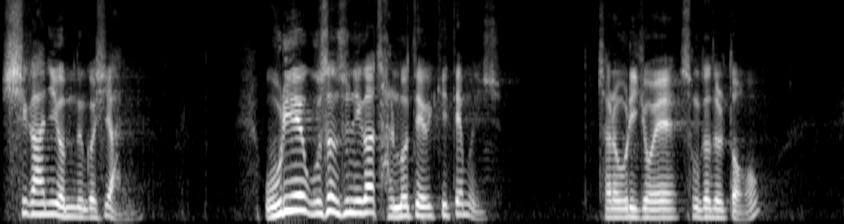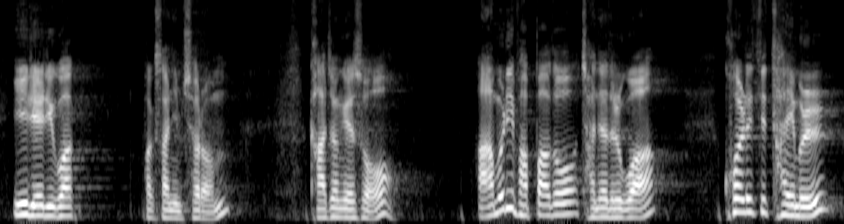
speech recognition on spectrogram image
시간이 없는 것이 아닙니다. 우리의 우선순위가 잘못되어 있기 때문이죠. 저는 우리 교회 성도들도 이 레리곽 박사님처럼 가정에서 아무리 바빠도 자녀들과 quality time을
